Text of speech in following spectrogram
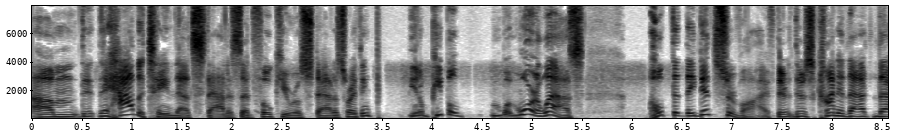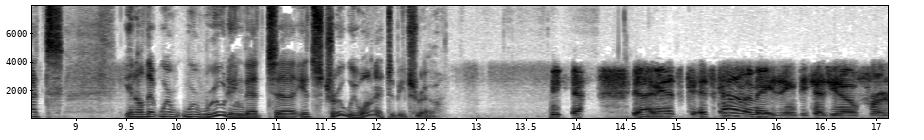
um, they, they, have attained that status, that folk hero status, where I think you know people more or less hope that they did survive. There, there's kind of that that you know that we're we're rooting that uh, it's true. We want it to be true. Yeah, yeah. I mean, it's it's kind of amazing because you know, for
